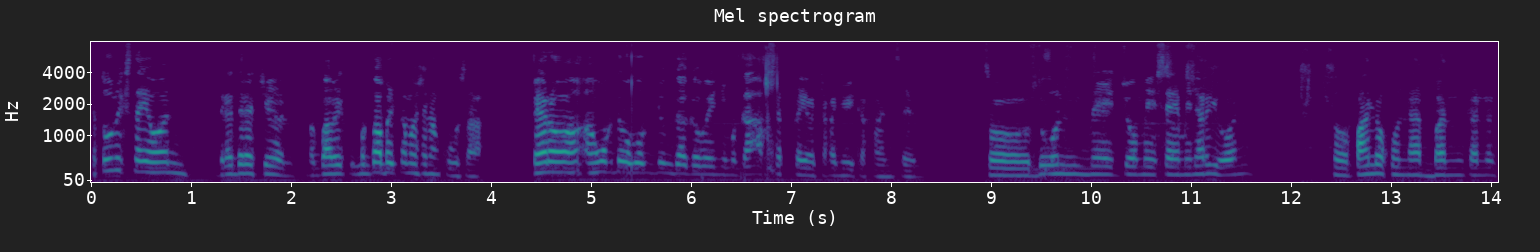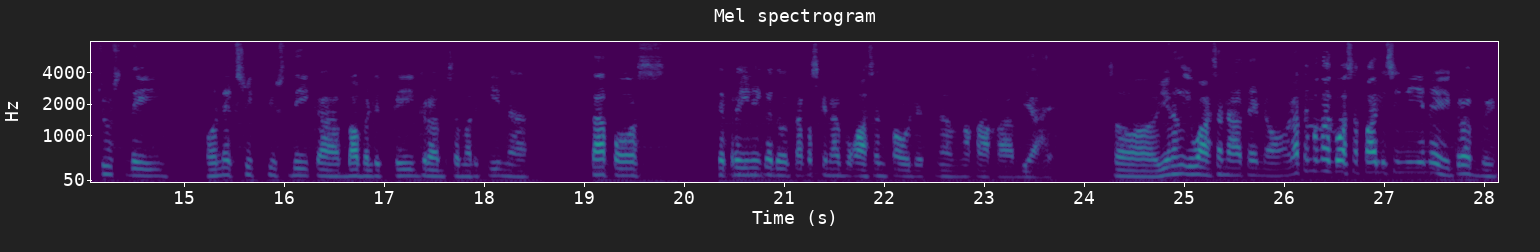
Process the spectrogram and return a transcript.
sa 2 weeks na yon, dire-diretso yun. Magbabalik, magbabalik naman siya ng kusa. Pero ang wag na wag yung gagawin nyo, mag-a-accept kayo tsaka nyo i-cancel. So, doon medyo may seminar yun. So, paano kung na-ban ka ng Tuesday o next week Tuesday ka, babalik kay Grab sa Marikina. Tapos, training ka doon, tapos kinabukasan pa ulit na makakabiyahe. So, yun ang iwasan natin, no? Wala tayong magagawa sa policy ni yan eh, Grab eh.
